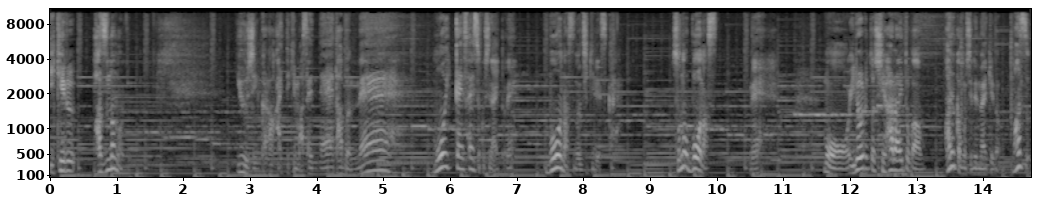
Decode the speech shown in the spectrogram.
いけるはずなのに。友人からは帰ってきませんね、多分ね。もう一回催促しないとね。ボーナスの時期ですから。そのボーナス、ね。もういろいろと支払いとかあるかもしれないけど、まず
